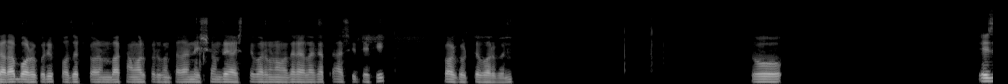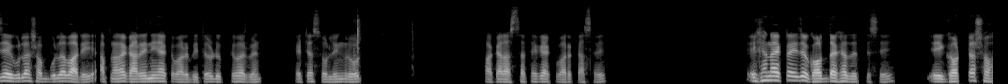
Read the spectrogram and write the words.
যারা বড় করে প্রজেক্ট করেন বা খামার করবেন তারা নিঃসন্দেহে আসতে পারবেন আমাদের এলাকাতে আসি দেখি ক্রয় করতে পারবেন। তো এই যে এগুলা সবগুলা বাড়ি, আপনারা গাড়ি নিয়ে একেবারে ভিতরে ঢুকতে পারবেন। এটা সোলিং রোড পাকা রাস্তা থেকে একবার কাছে। এখানে একটা এই যে ঘর দেখা যাচ্ছে এই ঘরটা সহ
